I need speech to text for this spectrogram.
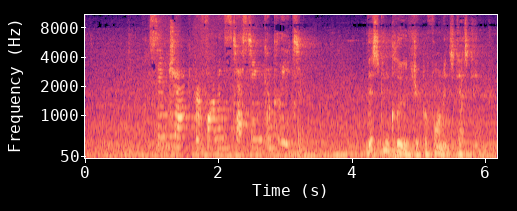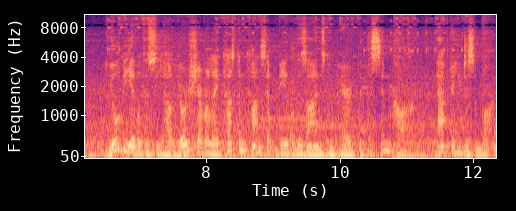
SimTrack performance testing complete. This concludes your performance testing. You'll be able to see how your Chevrolet custom concept vehicle designs compared with the SimCar after you disembark.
